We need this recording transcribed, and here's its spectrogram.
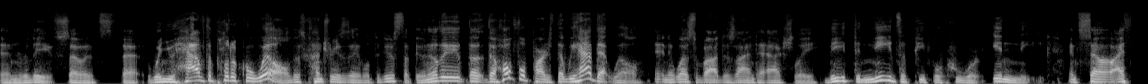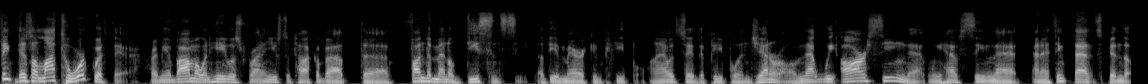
in relief. So it's that when you have the political will, this country is able to do something. And the, the, the hopeful part is that we had that will, and it was about designed to actually meet the needs of people who were in need. And so I think there's a lot to work with there. I mean, Obama, when he was running, used to talk about the fundamental decency of the American people. And I would say the people in general, and that we are seeing that. We have seen that. And I think that's been the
